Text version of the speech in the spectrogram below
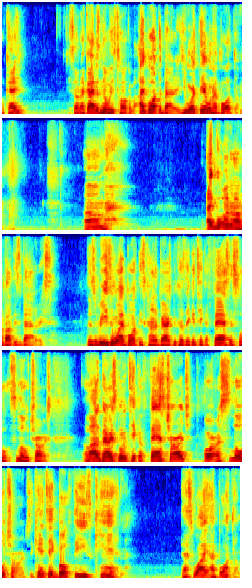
Okay. So that guy doesn't know what he's talking about. I bought the batteries. You weren't there when I bought them. Um, I can go on and on about these batteries. There's a reason why I bought these kind of batteries because they can take a fast and slow, slow charge. A lot of batteries going to take a fast charge or a slow charge. They can't take both. These can. That's why I bought them.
